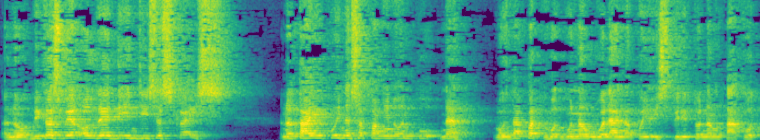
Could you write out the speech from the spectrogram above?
Ano? Because we are already in Jesus Christ. Ano, tayo po nasa Panginoon po na. Wag dapat, wag mo nang wala na po yung espiritu ng takot.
